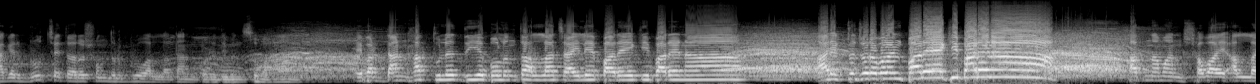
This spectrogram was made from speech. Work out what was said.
আগের ব্রুট চাইতে আরও সুন্দর ব্রু আল্লাহ দান করে দিবেন সুবাহান এবার ডান হাত তুলে দিয়ে বলেন তো, আল্লাহ চাইলে পারে কি পারে না? আর একটু জোরে বলেন, পারে কি পারে না? হাত নামান, সবাই আল্লাহ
